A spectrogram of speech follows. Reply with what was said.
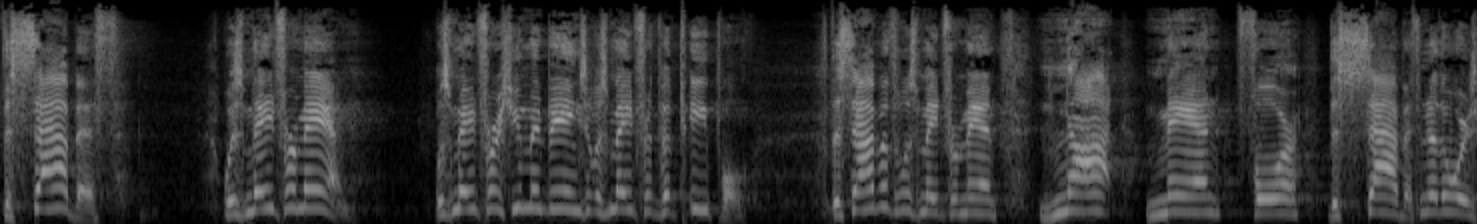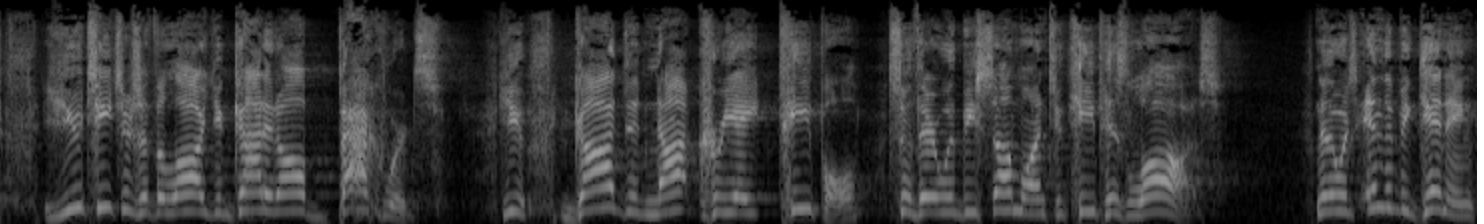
The Sabbath was made for man, was made for human beings, it was made for the people. The Sabbath was made for man, not man for the Sabbath. In other words, you teachers of the law, you got it all backwards. You, God did not create people so there would be someone to keep his laws. In other words, in the beginning,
